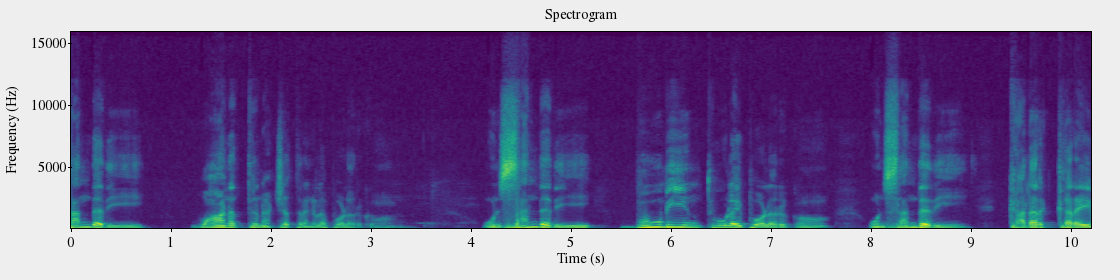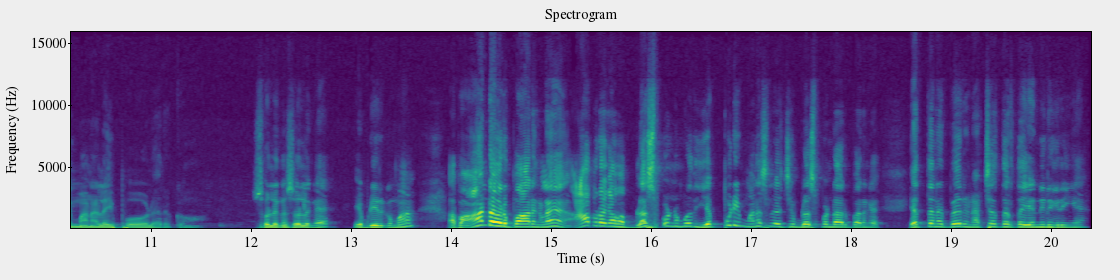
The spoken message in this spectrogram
சந்ததி வானத்து நட்சத்திரங்களை போல இருக்கும். உன் சந்ததி பூமியின் தூளை போல இருக்கும். உன் சந்ததி கடற்கரை மணலை போல இருக்கும். சொல்லுங்க சொல்லுங்க. எப்படி இருக்குமா? அப்போ ஆண்டவர் பாருங்களேன் ஆபரகாம பிளஸ் பண்ணும்போது எப்படி மனசில் வச்சு பிளஸ் பண்ணாரு பாருங்க. எத்தனை பேர் நட்சத்திரத்தை எண்ணிருக்கிறீங்க?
